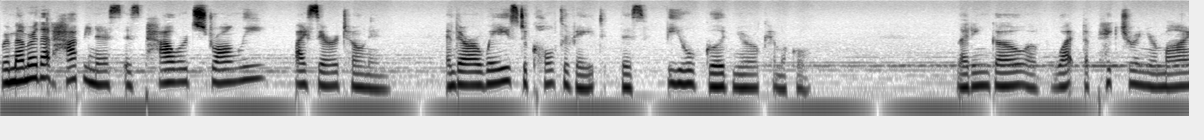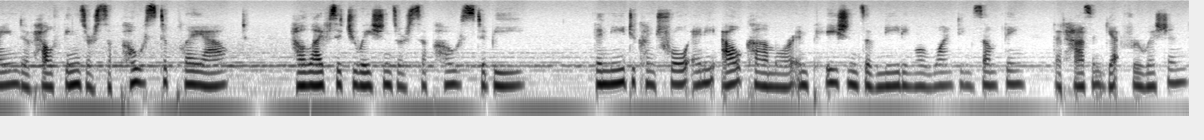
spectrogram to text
remember that happiness is powered strongly by serotonin, and there are ways to cultivate this feel good neurochemical. Letting go of what the picture in your mind of how things are supposed to play out, how life situations are supposed to be, the need to control any outcome or impatience of needing or wanting something that hasn't yet fruitioned.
